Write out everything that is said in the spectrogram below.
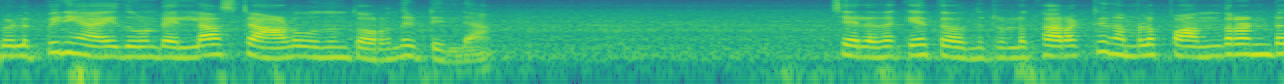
വെളുപ്പിനി ആയതുകൊണ്ട് എല്ലാ സ്റ്റാളും ഒന്നും തുറന്നിട്ടില്ല. ചിലതൊക്കെ തുറന്നിട്ടുള്ളൂ. കറക്റ്റ് നമ്മൾ പന്ത്രണ്ട്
